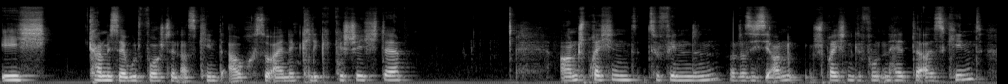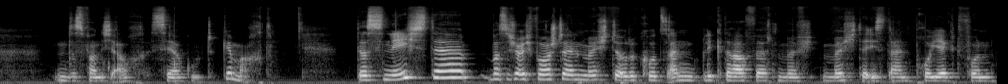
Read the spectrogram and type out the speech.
ich kann mir sehr gut vorstellen, als Kind auch so eine Klickgeschichte ansprechend zu finden oder dass ich sie ansprechend gefunden hätte als Kind. Und das fand ich auch sehr gut gemacht. Das nächste, was ich euch vorstellen möchte oder kurz einen Blick darauf werfen möchte, ist ein Projekt von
